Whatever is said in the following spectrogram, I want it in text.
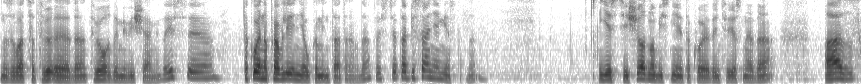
называться твер, э, да, твердыми вещами. Да, есть э, такое направление у комментаторов. Да? То есть это описание места. Да? Есть еще одно объяснение такое это интересное. Да? Аз,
